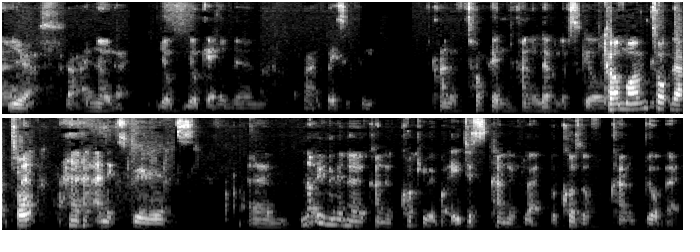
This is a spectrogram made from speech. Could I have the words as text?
Um, Yes. That I know that you're you're getting um, like basically kind of top end kind of level of skill Come on, talk that talk. and experience. Um, not even in a kind of cocky way, but it just kind of like because of kind of built that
